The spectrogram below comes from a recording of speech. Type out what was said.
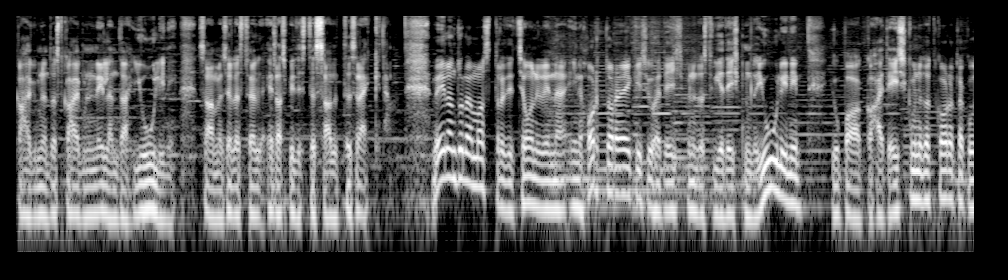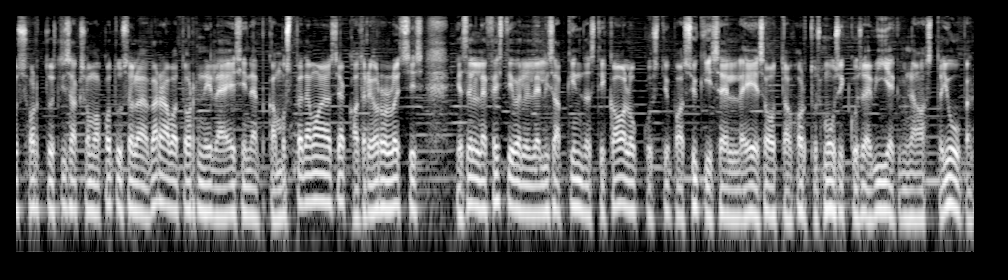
kahekümnendast kahekümne neljanda juulini. saame sellest veel edaspidistes saadetes rääkida. veel on tulemas traditsiooniline In Horto Regis üheteistkümnendast viieteistkümnenda juulini juba kaheteistkümnenda kümnendat korda, kus Hortus lisaks oma kodusele väravatornile esineb ka Mustpeade majas ja Kadrioru lossis ja sellele festivalile lisab kindlasti kaalukust juba sügisel ees ootav Hortus muusikuse viiekümne aasta juubel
